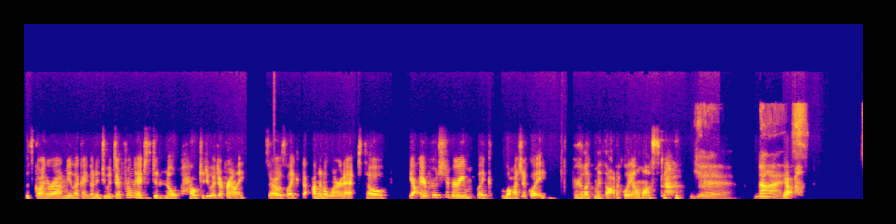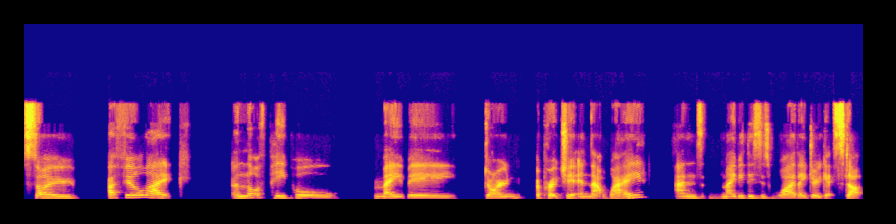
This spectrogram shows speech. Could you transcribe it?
what's going around me like i'm going to do it differently i just didn't know how to do it differently. So i was like i'm going to learn it. So yeah i approached it very like logically very like methodically almost. Yeah. Nice. Yeah so i feel like a lot of people maybe don't approach it in that way. And maybe this is why they do get stuck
